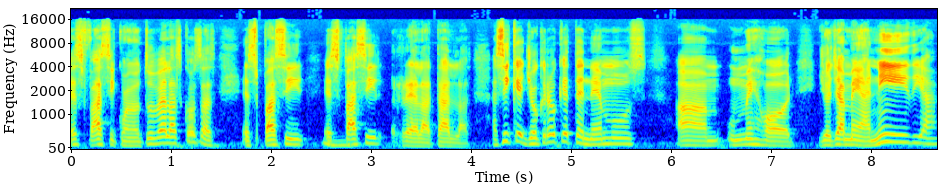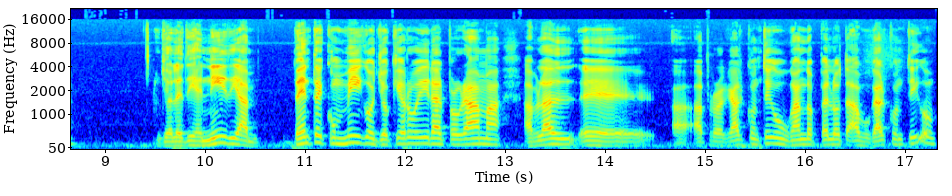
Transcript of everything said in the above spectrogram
Es fácil, cuando tú ves las cosas, es fácil, es fácil relatarlas. Así que yo creo que tenemos um, un mejor. Yo llamé a Nidia, yo le dije, Nidia, vente conmigo, yo quiero ir al programa, a hablar, eh, a, a jugar contigo, jugando pelota, a jugar contigo.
